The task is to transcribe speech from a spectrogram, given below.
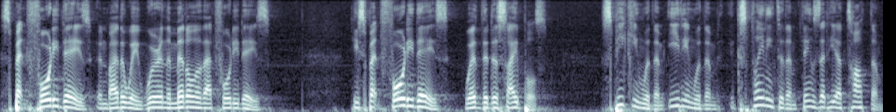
spent 40 days. And by the way, we're in the middle of that 40 days. He spent 40 days with the disciples, speaking with them, eating with them, explaining to them things that he had taught them.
